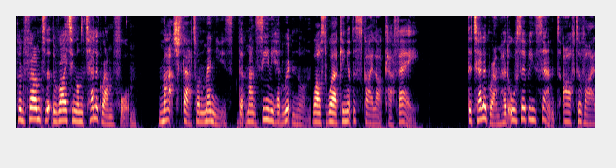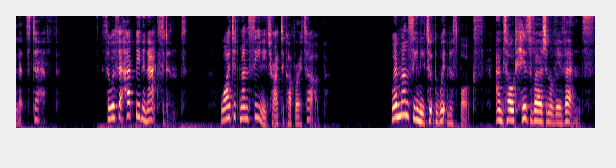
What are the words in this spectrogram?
confirmed that the writing on the telegram form matched that on menus that Mancini had written on whilst working at the Skylark Cafe. The telegram had also been sent after Violet's death. So if it had been an accident, why did Mancini try to cover it up? When Mancini took the witness box, and told his version of events,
